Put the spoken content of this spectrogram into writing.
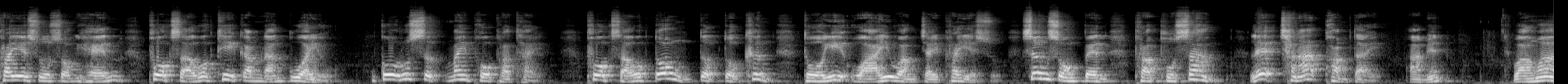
พระเยซูทรงเห็นพวกสาวกที่กำลังกลัวอยู่ ก็รู้สึกไม่พอพระทยัย พวกสาวกต้องเติบโตขึ้นโดยไว้วางใจพระเยซู ซึ่งทรงเป็นพระผู้สร้างและชนะความตายอาเมนหวังว่า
